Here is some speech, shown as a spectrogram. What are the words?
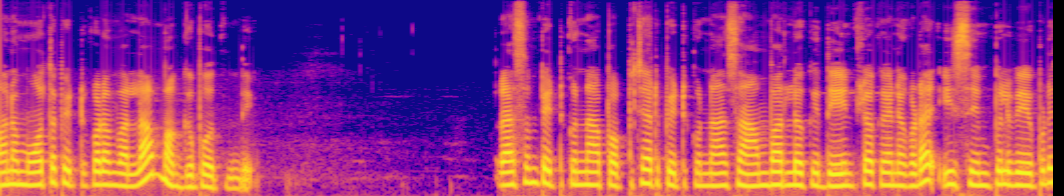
మనం మూత పెట్టుకోవడం వల్ల మగ్గిపోతుంది. రసం పెట్టుకున్న పప్పుచారు పెట్టుకున్న సాంబార్లోకి దేంట్లోకైనా కూడా ఈ సింపుల్ వేపుడు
